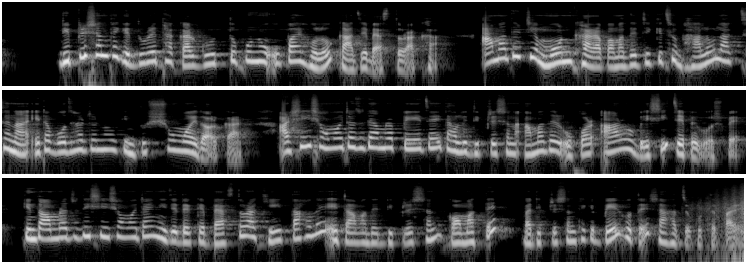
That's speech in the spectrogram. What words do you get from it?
ডিপ্রেশন থেকে দূরে থাকার গুরুত্বপূর্ণ উপায় হলো কাজে ব্যস্ত রাখা। আমাদের যে মন খারাপ, আমাদের যে কিছু ভালো লাগছে না, এটা বোঝার জন্য কিন্তু সময় দরকার। আর সেই সময়টা যদি আমরা পেয়ে যাই, তাহলে ডিপ্রেশন আমাদের উপর আরও বেশি চেপে বসবে। কিন্তু আমরা যদি সেই সময়টাই নিজেদেরকে ব্যস্ত রাখি, তাহলে এটা আমাদের ডিপ্রেশন কমাতে বা ডিপ্রেশন থেকে বের হতে সাহায্য করতে পারে।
